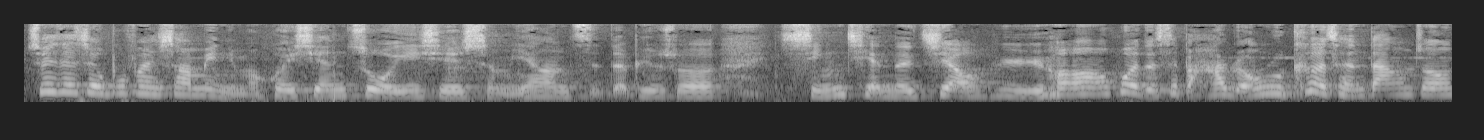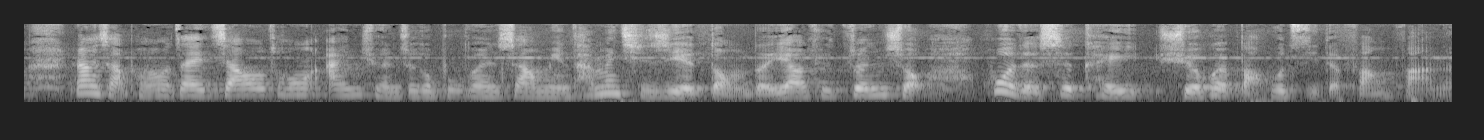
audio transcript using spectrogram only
所以在这个部分上面，你们会先做一些什么样子的？比如说行前的教育哈，或者是把它融入课程。程当中，让小朋友在交通安全这个部分上面，他们其实也懂得要去遵守，或者是可以学会保护自己的方法呢。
